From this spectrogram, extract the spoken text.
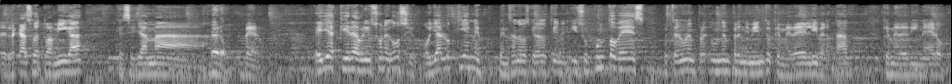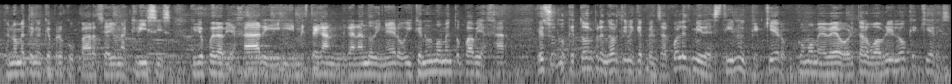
El caso de tu amiga que se llama Vero. Vero. Ella quiere abrir su negocio o ya lo tiene, pensando los que ya lo tienen. Y su punto B es pues, tener un, empre- un emprendimiento que me dé libertad, que me dé dinero, que no me tenga que preocupar si hay una crisis, que yo pueda viajar y, y me esté gan- ganando dinero y que en un momento pueda viajar. Eso es lo que todo emprendedor tiene que pensar. ¿Cuál es mi destino y qué quiero? ¿Cómo me veo? Ahorita lo voy a abrir, ¿lo que quieres?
